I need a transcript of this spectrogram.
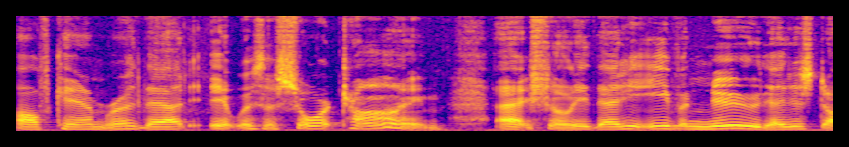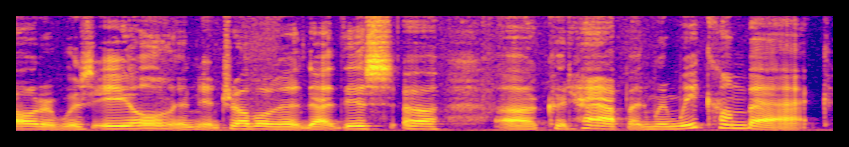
off camera that it was a short time, actually, that he even knew that his daughter was ill and in trouble, and that this uh, uh, could happen. When we come back,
